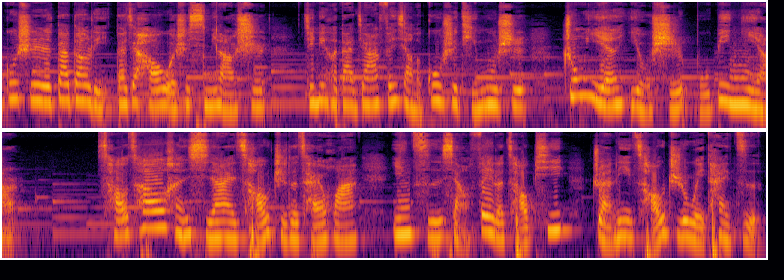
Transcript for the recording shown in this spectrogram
故事大道理，大家好，我是西米老师。今天和大家分享的故事题目是“忠言有时不必逆耳”。曹操很喜爱曹植的才华，因此想废了曹丕，转立曹植为太子。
